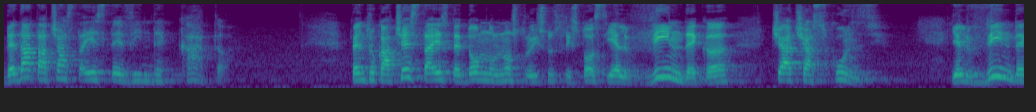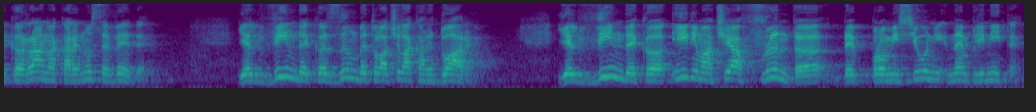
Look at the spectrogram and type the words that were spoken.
de data aceasta este vindecată. Pentru că acesta este Domnul nostru Isus Hristos, El vindecă ceea ce ascunzi. El vindecă rana care nu se vede. El vindecă zâmbetul acela care doare. El vindecă inima aceea frântă de promisiuni neîmplinite.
